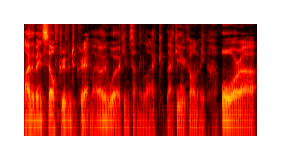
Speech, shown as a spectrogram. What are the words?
either been self-driven to create my own work in something like that gig economy or uh,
